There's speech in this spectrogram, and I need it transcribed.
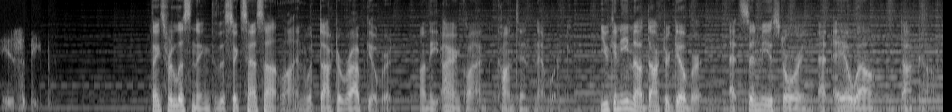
Here's the beep. Thanks for listening to the Success Hotline with Dr. Rob Gilbert on the Ironclad Content Network. You can email Dr. Gilbert at sendmeastory at AOL.com.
